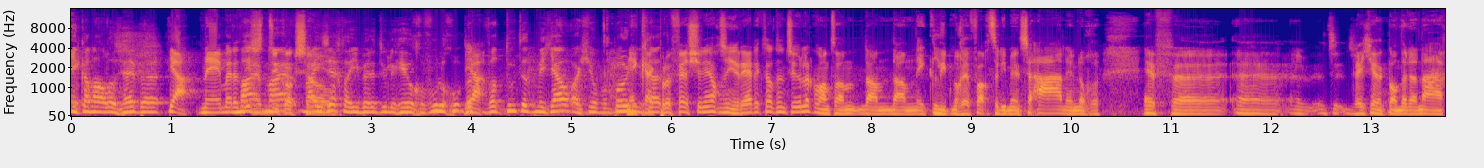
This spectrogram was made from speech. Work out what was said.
ik kan alles hebben. Ja, nee, maar dat is natuurlijk ook zo. Maar je zegt al, je bent natuurlijk heel gevoelig op. Wat, Ja. wat doet dat met jou als je op een podium Nee, kijk, staat? professioneel gezien red ik dat natuurlijk. Want dan, dan, dan, ik liep nog even achter die mensen aan en nog even, eh, eh, weet je, dan kwam er daarna,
